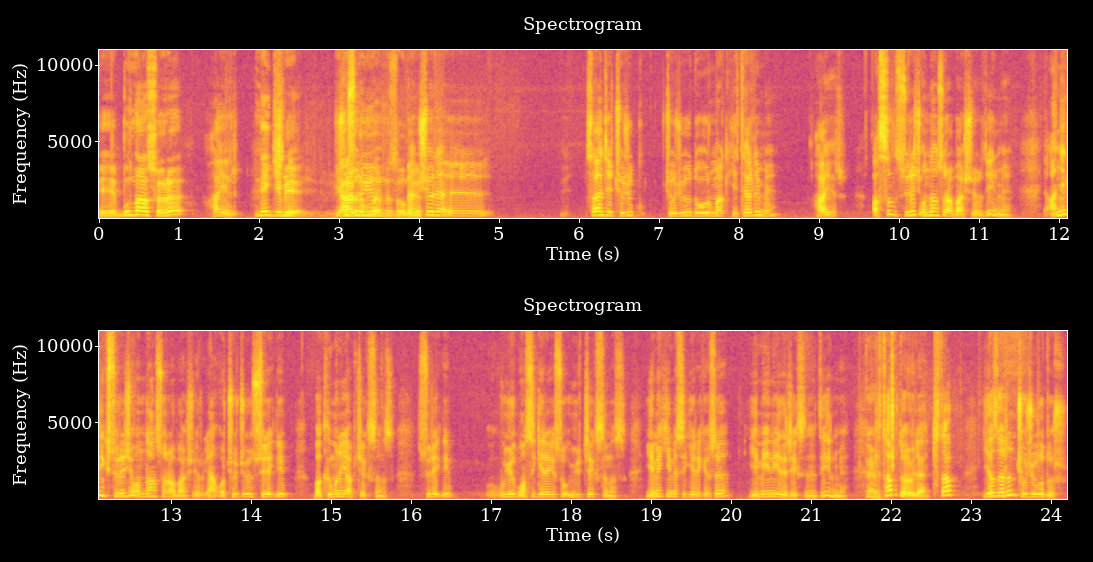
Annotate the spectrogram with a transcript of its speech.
E, bundan sonra hayır. ne gibi Şimdi yardımlarınız soruyu oluyor? Ben şöyle e, sadece çocuk çocuğu doğurmak yeterli mi? Hayır. asıl süreç ondan sonra başlıyor değil mi? Annelik süreci ondan sonra başlıyor. Yani o çocuğu sürekli bakımını yapacaksınız. Sürekli uyutması gerekiyorsa uyutacaksınız. Yemek yemesi gerekiyorsa yemeğini yedireceksiniz değil mi? Evet. Kitap da öyle. Kitap yazarın çocuğudur.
